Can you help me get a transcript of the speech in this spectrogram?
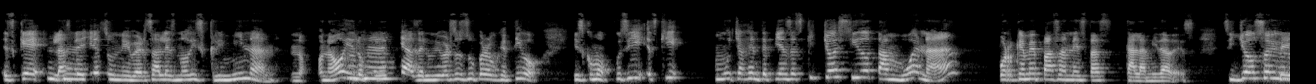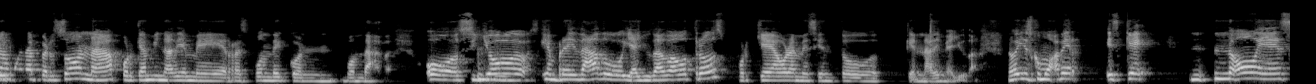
es que las leyes universales no discriminan, ¿no? ¿no? Y lo que decías, el universo es súper objetivo. Y es como, pues sí, es que mucha gente piensa, es que yo he sido tan buena ¿por qué me pasan estas calamidades? Si yo soy una buena persona, ¿por qué a mí nadie me responde con bondad? O si yo siempre he dado y ayudado a otros, ¿por qué ahora me siento que nadie me ayuda? ¿No? Y es como, a ver, es que no es,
